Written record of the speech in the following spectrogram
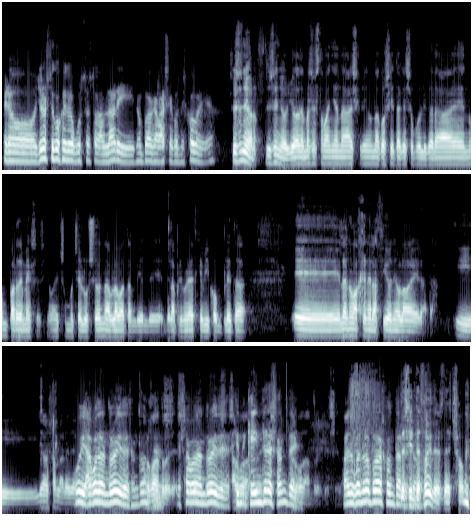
Pero yo no estoy cogiendo el gusto esto de hablar y no puedo acabarse con Discovery, ¿eh? Sí, señor, sí, señor. Yo además esta mañana escribí una cosita que se publicará en un par de meses, que me ha hecho mucha ilusión. Hablaba también de, de la primera vez que vi completa eh, la nueva generación y hablaba de Data. Y ya os hablaré de Uy, algo de androides, entonces. Algo de androides, es algo de androides. algo Qué, interesante. algo de androides, sí. ¿Cuándo, cuándo lo podrás contar? De sintezoides, de hecho.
